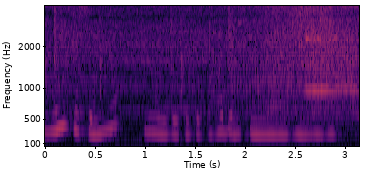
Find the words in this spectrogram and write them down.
Bunu seçelim mi? Ne olacak acaba? Hadi bismillahirrahmanirrahim.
